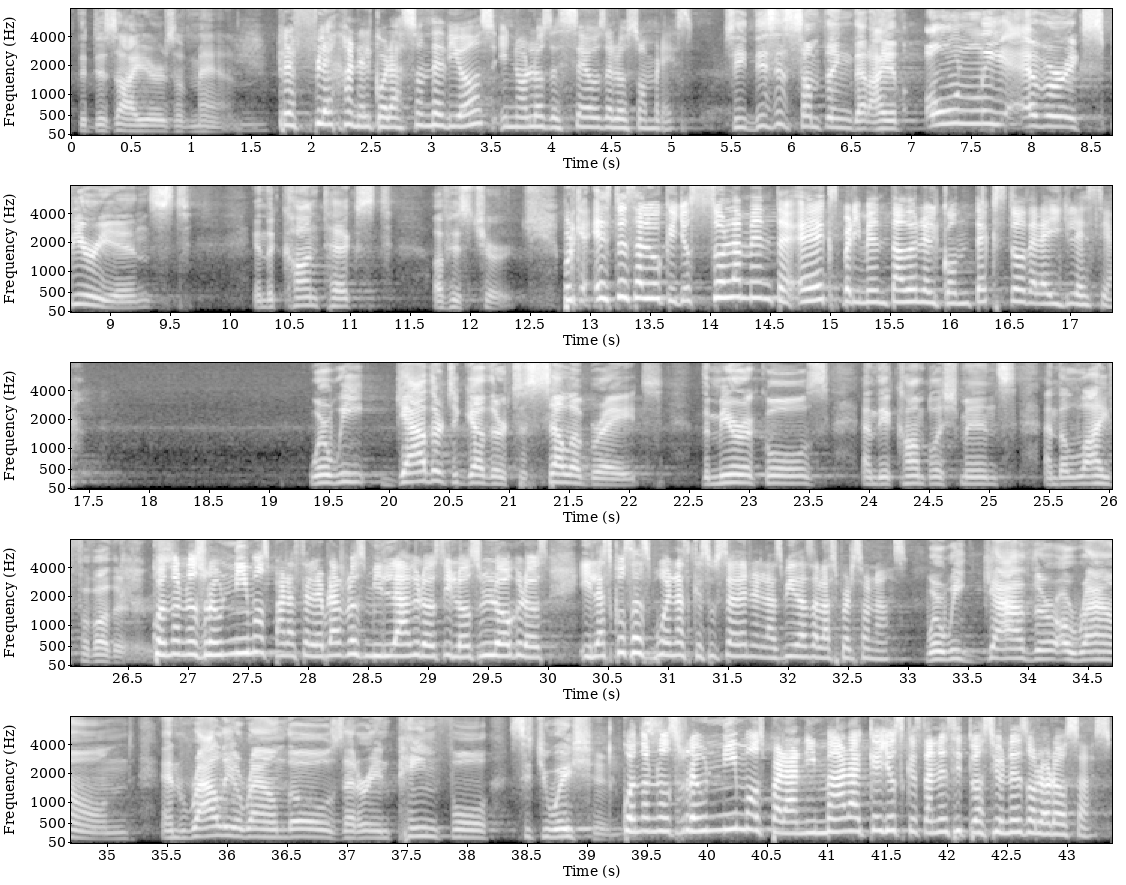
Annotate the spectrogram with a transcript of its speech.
the desires of man. reflejan el corazón de Dios y no los deseos de los hombres. See, this is something that I have only ever experienced in the context of his church. Porque esto es algo que yo solamente he experimentado en el contexto de la iglesia, where we gather together to celebrate the miracles and the accomplishments and the life of others. cuando nos reunimos para celebrar los milagros y los logros y las cosas buenas que suceden en las vidas de las personas. Where we gather around and rally around those that are in painful situations. Cuando nos reunimos para animar a aquellos que están en situaciones dolorosas.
